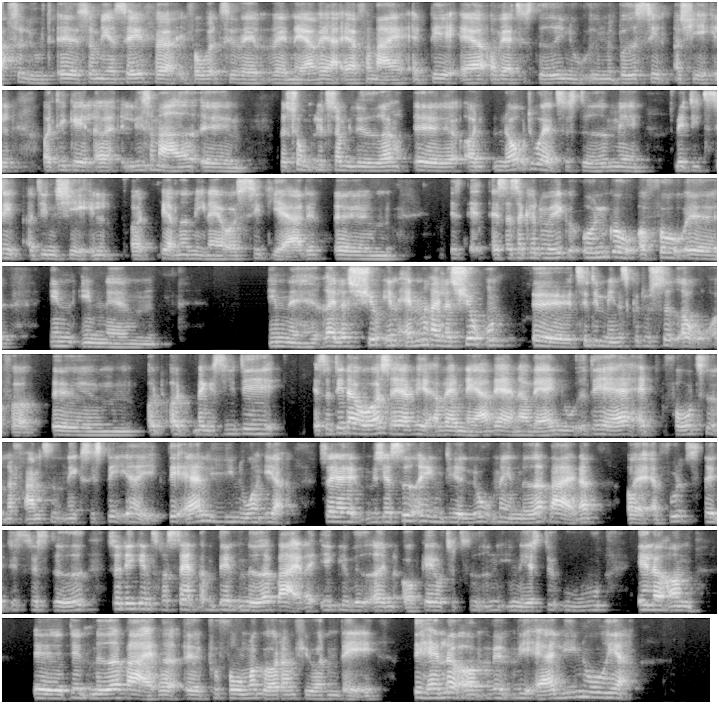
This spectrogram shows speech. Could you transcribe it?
Absolut. Øh, som jeg sagde før i forhold til, hvad, hvad nærvær er for mig, at det er at være til stede i nuet med både sind og sjæl. Og det gælder lige så meget øh, personligt som leder. Øh, og når du er til stede med, med dit sind og din sjæl, og dermed mener jeg også sit hjerte, øh, altså, så kan du ikke undgå at få øh, en, en, øh, en, øh, relation, en anden relation øh, til det menneske, du sidder overfor. Øh, og, og man kan sige, det, altså det der jo også er ved at være nærværende og være i nuet, det er, at fortiden og fremtiden eksisterer ikke. Det er lige nu og her. Så jeg, hvis jeg sidder i en dialog med en medarbejder, og er fuldstændig til stede, så er det ikke interessant, om den medarbejder ikke leverer en opgave til tiden i næste uge, eller om øh, den medarbejder øh, performer godt om 14 dage. Det handler om, hvem vi er lige nu her,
